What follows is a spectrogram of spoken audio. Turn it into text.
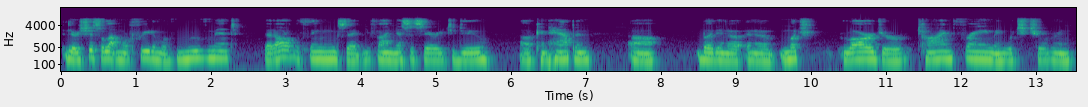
there's just a lot more freedom of movement. That all of the things that you find necessary to do can happen uh, but in a, in a much larger time frame in which children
